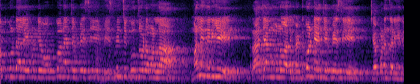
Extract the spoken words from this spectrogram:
ఒప్పుకుంటా లేకుంటే ఒప్పుకోనని చెప్పేసి విస్మించి కూర్చోవడం వల్ల మళ్ళీ తిరిగి రాజ్యాంగంలో అది పెట్టుకోండి అని చెప్పేసి చెప్పడం జరిగింది.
